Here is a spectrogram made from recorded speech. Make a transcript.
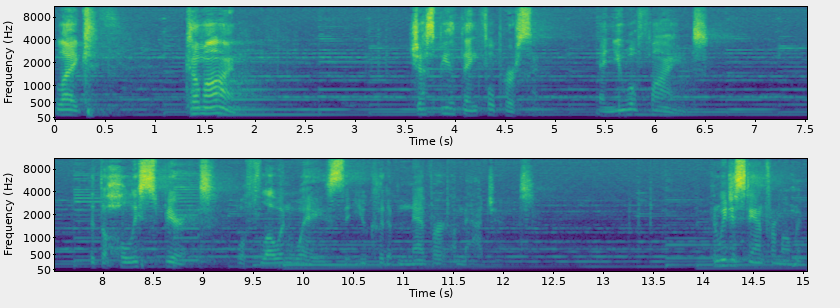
Like, come on. Just be a thankful person, and you will find that the Holy Spirit will flow in ways that you could have never imagined. Can we just stand for a moment?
